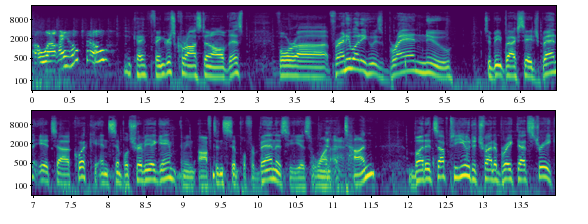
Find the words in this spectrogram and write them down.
Oh, well, I hope so. Okay, fingers crossed on all of this. For uh, for anybody who is brand new to Beat Backstage Ben, it's a quick and simple trivia game. I mean, often simple for Ben as he has won a ton, but it's up to you to try to break that streak.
